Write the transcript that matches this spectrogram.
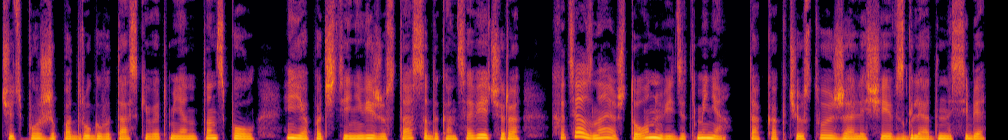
Чуть позже подруга вытаскивает меня на танцпол, и я почти не вижу Стаса до конца вечера, хотя знаю, что он видит меня, так как чувствую жалящие взгляды на себе.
